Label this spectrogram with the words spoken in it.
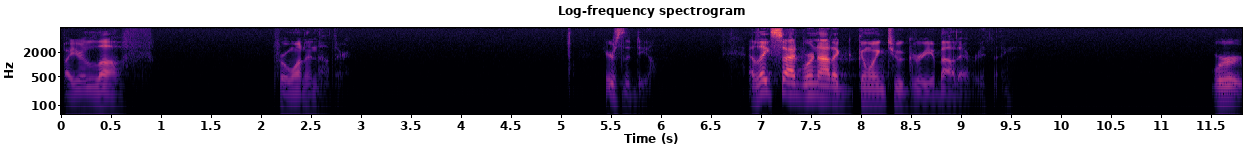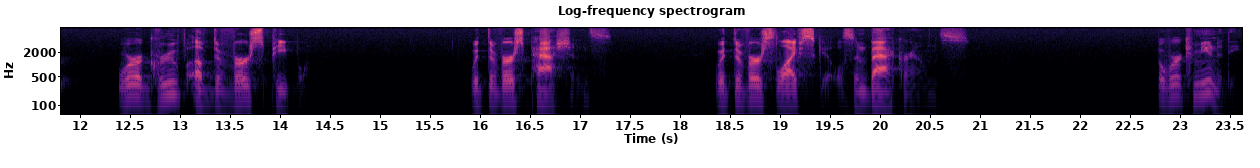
by your love for one another. Here's the deal at Lakeside, we're not going to agree about everything. We're we're a group of diverse people with diverse passions, with diverse life skills and backgrounds. But we're a community.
